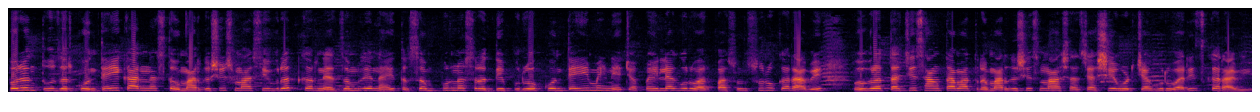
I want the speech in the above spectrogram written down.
परंतु जर कोणत्याही कारणास्तव मार्गशीर्ष मासी व्रत करण्यास जमले नाही तर संपूर्ण श्रद्धेपूर्वक कोणत्याही महिन्याच्या पहिल्या गुरुवारपासून सुरू करावे व व्रताची सांगता मात्र मार्गशीर्ष मासाच्या शेवटच्या गुरुवारीच करावी.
